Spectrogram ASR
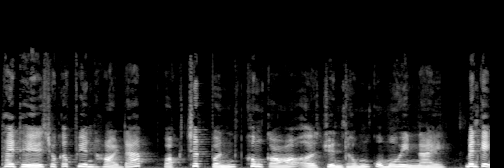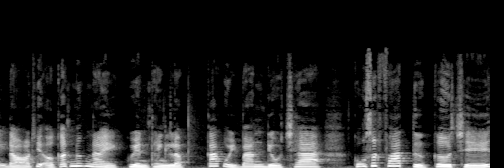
thay thế cho các phiên hỏi đáp hoặc chất vấn không có ở truyền thống của mô hình này. Bên cạnh đó thì ở các nước này, quyền thành lập các ủy ban điều tra cũng xuất phát từ cơ chế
